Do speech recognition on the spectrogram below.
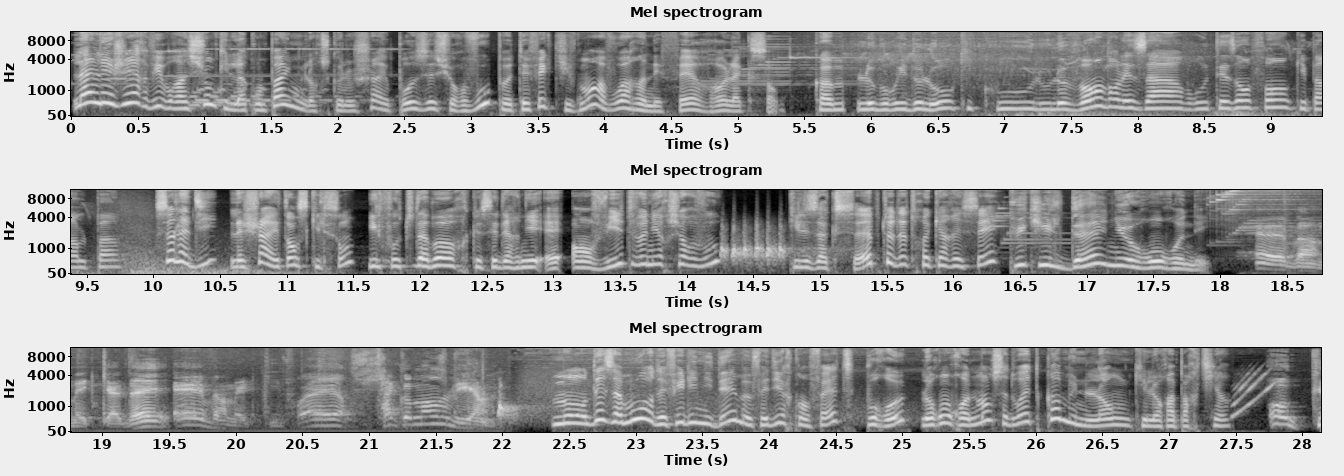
La légère vibration qui l'accompagne lorsque le chat est posé sur vous peut effectivement avoir un effet relaxant, comme le bruit de l'eau qui coule ou le vent dans les arbres ou tes enfants qui parlent pas. Cela dit, les chats étant ce qu'ils sont, il faut tout d'abord que ces derniers aient envie de venir sur vous, qu'ils acceptent d'être caressés, puis qu'ils daignent ronronner. Eh ben mes cadets, eh ben mes petits frères, ça commence bien. Mon désamour des félinidés me fait dire qu'en fait, pour eux, le ronronnement ça doit être comme une langue qui leur appartient. Ok,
